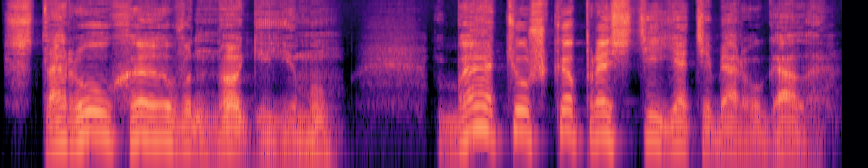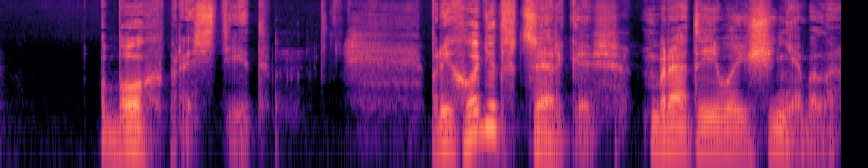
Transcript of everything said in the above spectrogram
Старуха в ноги ему. «Батюшка, прости, я тебя ругала». «Бог простит». Приходит в церковь, брата его еще не было.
